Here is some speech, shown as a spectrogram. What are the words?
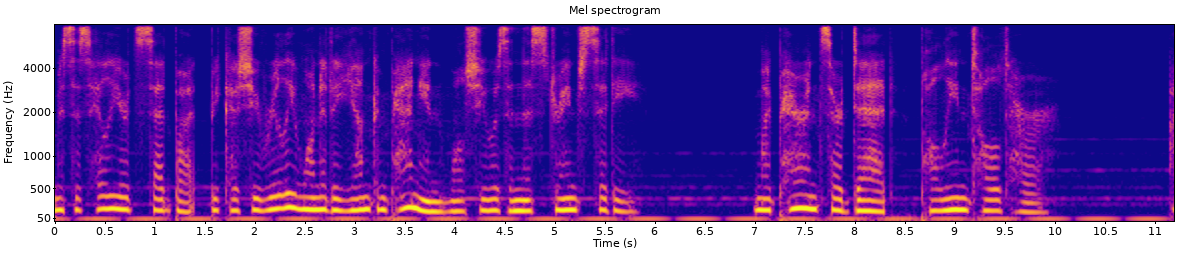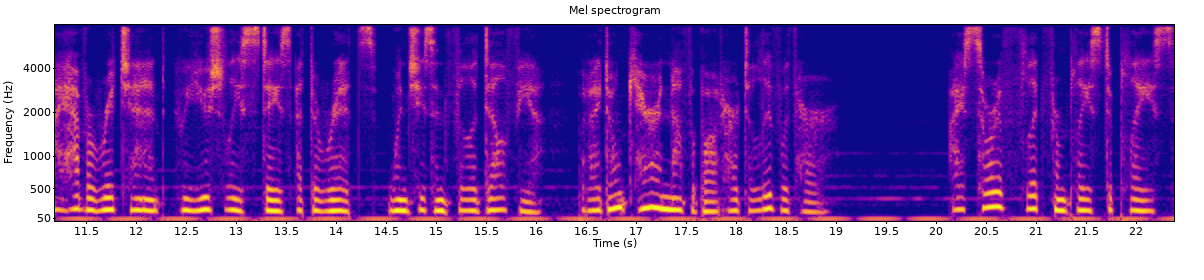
Mrs. Hilliard said, but because she really wanted a young companion while she was in this strange city. My parents are dead, Pauline told her. I have a rich aunt who usually stays at the Ritz when she's in Philadelphia, but I don't care enough about her to live with her. I sort of flit from place to place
